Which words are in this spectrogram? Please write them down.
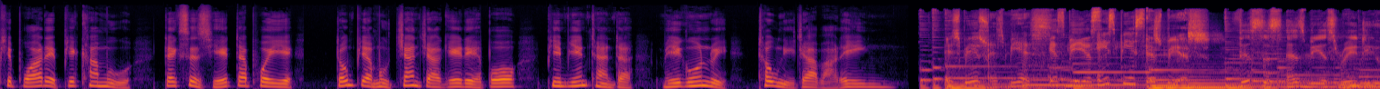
ဖြစ်ပွားတဲ့ပြစ်ခတ်မှုကို Texas ရဲတပ်ဖွဲ့ရဲ့တုံ့ပြန်မှုကြမ်းကြခဲ့တဲ့အပေါ်ပြင်းပြင်းထန်ထန်မေးခွန်းတွေထုတ်နေကြပါတယ်။ SBS SBS SBS SBS SBS This is SBS Radio.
